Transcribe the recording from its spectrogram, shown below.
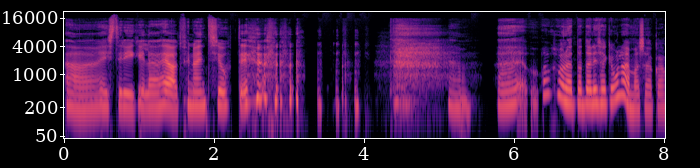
äh, Eesti riigile head finantsjuhti Äh, ma usun, et nad on isegi olemas, aga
